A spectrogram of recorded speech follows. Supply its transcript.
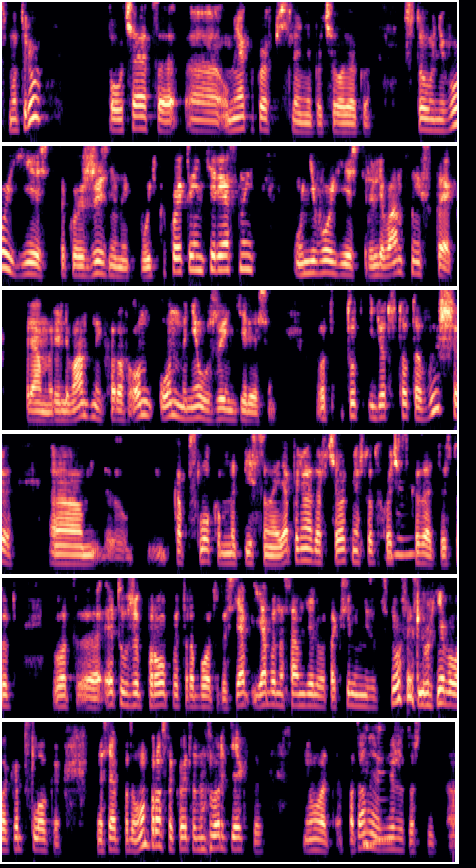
смотрю, получается, э, у меня какое впечатление по человеку? Что у него есть такой жизненный путь какой-то интересный, у него есть релевантный стек, прям релевантный, хороший, он, он мне уже интересен. Вот тут идет что-то выше, капслоком написано, я понимаю, что человек мне что-то хочет mm-hmm. сказать. То есть тут вот э, это уже про опыт работы. То есть я, я бы на самом деле вот так сильно не зацепился, если бы не было капслока. То есть я подумал, он просто какой-то набор текстов. Ну вот. А потом mm-hmm. я вижу то, что э,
